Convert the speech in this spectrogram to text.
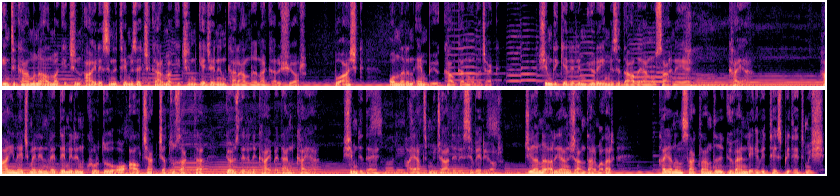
intikamını almak için, ailesini temize çıkarmak için gecenin karanlığına karışıyor. Bu aşk, onların en büyük kalkanı olacak. Şimdi gelelim yüreğimizi dağlayan o sahneye. Kaya. Hain Ecmel'in ve Demir'in kurduğu o alçakça tuzakta gözlerini kaybeden Kaya, şimdi de hayat mücadelesi veriyor. Cihan'ı arayan jandarmalar, Kaya'nın saklandığı güvenli evi tespit etmiş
